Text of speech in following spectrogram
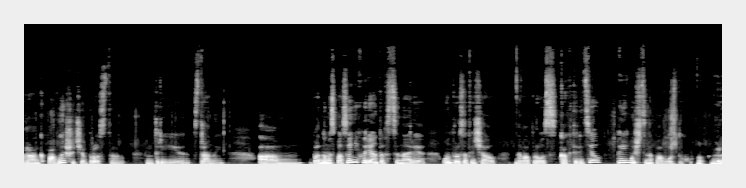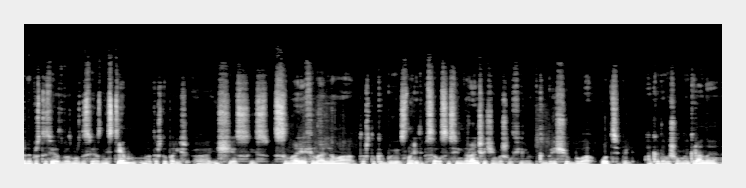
ранг повыше, чем просто внутри страны. А в одном из последних вариантов сценария он просто отвечал на вопрос, как ты летел, преимущественно по воздуху. Ну, наверное, просто связано, возможно, связано с тем, э, то, что Париж э, исчез из сценария финального, то, что как бы сценарий писался сильно раньше, чем вышел фильм, когда еще была оттепель. А когда вышел на экраны,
